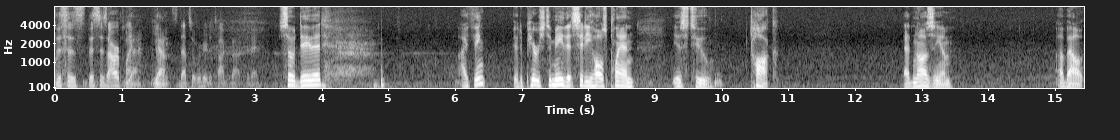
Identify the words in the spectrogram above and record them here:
Me- let me go on This is, this is our plan. Yeah, yeah. That's what we're here to talk about today. So, David, I think it appears to me that City Hall's plan is to talk ad nauseum about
